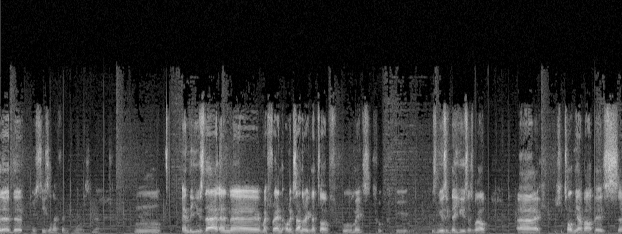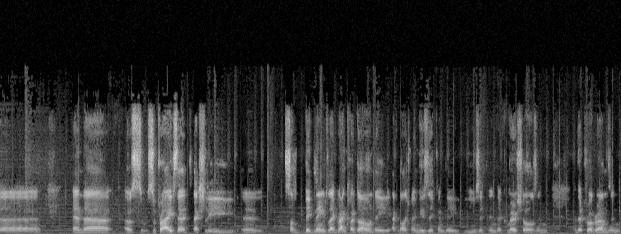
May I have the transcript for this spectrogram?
the the new season I think it was. Yeah. Mm, and they use that, and uh, my friend Alexander Ignatov, who makes who, who, whose music they use as well, uh, he told me about this, uh, and uh, I was surprised that actually uh, some big names like Grant Cardone they acknowledge my music and they use it in their commercials and, and their programs, and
